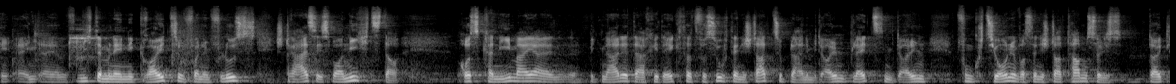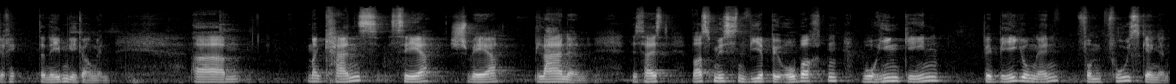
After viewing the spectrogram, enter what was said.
äh, äh, nicht einmal eine Kreuzung von einem Fluss, Straße, es war nichts da. Oskar Niemeyer, ein begnadeter Architekt, hat versucht, eine Stadt zu planen mit allen Plätzen, mit allen Funktionen, was eine Stadt haben soll, ist deutlich daneben gegangen. Ähm, man kann es sehr schwer planen. Das heißt, was müssen wir beobachten? Wohin gehen Bewegungen von Fußgängern?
